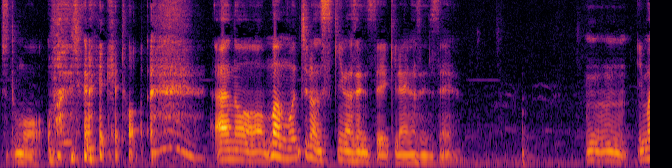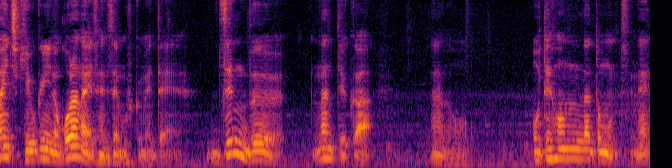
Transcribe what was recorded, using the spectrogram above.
ちょっともう覚えてないけど あのまあもちろん好きな先生嫌いな先生。うんうん。いまいち記憶に残らない先生も含めて。全部なんていうかあのお手本だと思うんですよね。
